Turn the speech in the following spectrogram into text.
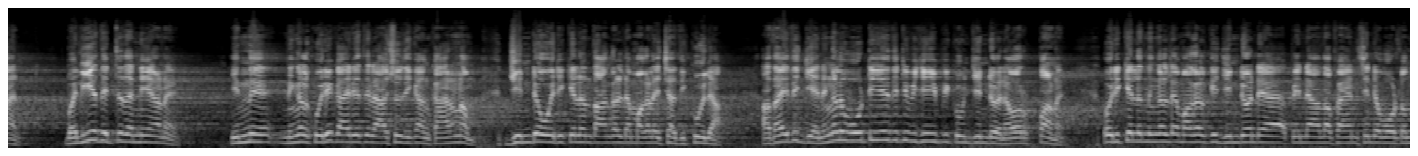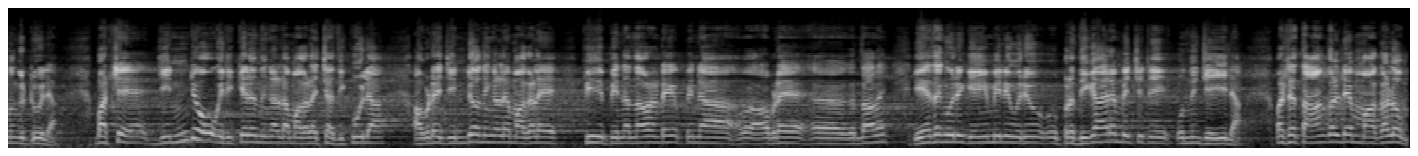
ഖാൻ. വലിയ തെറ്റ് തന്നെയാണ്. ഇന്ന് നിങ്ങൾക്കൊരു കാര്യത്തിൽ ആശ്വസിക്കാം. കാരണം ജിൻഡോ ഒരിക്കലും താങ്കളുടെ മകളെ ചതിക്കൂല. അതായത് ജനങ്ങൾ വോട്ട് ചെയ്തിട്ട് വിജയിപ്പിക്കും ജിൻഡോനെ ഉറപ്പാണ്. ഒരിക്കലും നിങ്ങളുടെ മകൾക്ക് ജിൻഡോന്റെ പിന്നെ എന്താ ഫാൻസിന്റെ വോട്ടൊന്നും കിട്ടൂല. പക്ഷേ ജിൻഡോ ഒരിക്കലും നിങ്ങളുടെ മകളെ ചതിക്കൂല. അവിടെ ജിൻഡോ നിങ്ങളുടെ മകളെ പിന്നെ എന്താ പിന്നെ അവിടെ എന്താണ് ഏതെങ്കിലും ഒരു ഗെയിമിൽ ഒരു പ്രതികാരം വെച്ചിട്ട് ഒന്നും ചെയ്യില്ല. പക്ഷേ താങ്കളുടെ മകളും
